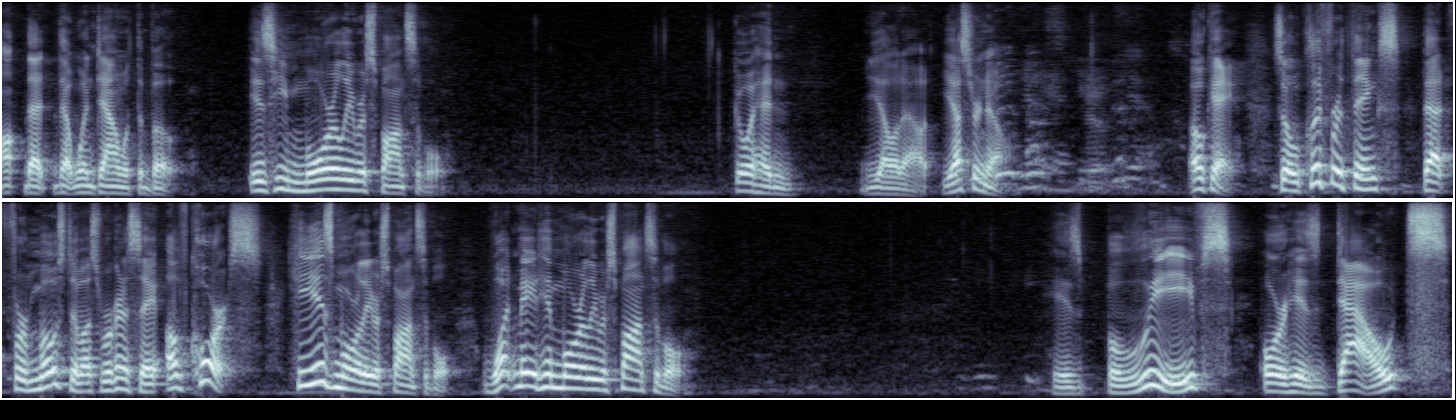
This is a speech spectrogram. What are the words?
uh, that, that went down with the boat? Is he morally responsible? Go ahead and yell it out. Yes or no? Yes. Okay, so Clifford thinks that for most of us, we're going to say, of course, he is morally responsible. What made him morally responsible? His beliefs or his doubts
